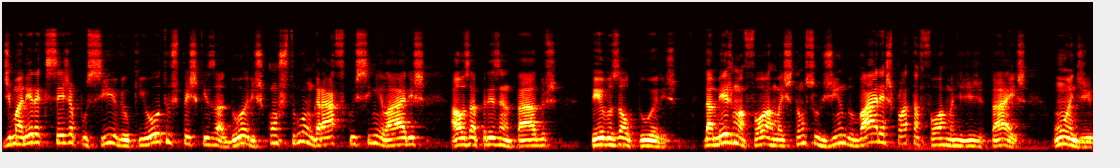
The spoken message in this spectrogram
de maneira que seja possível que outros pesquisadores construam gráficos similares aos apresentados pelos autores. Da mesma forma, estão surgindo várias plataformas digitais onde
